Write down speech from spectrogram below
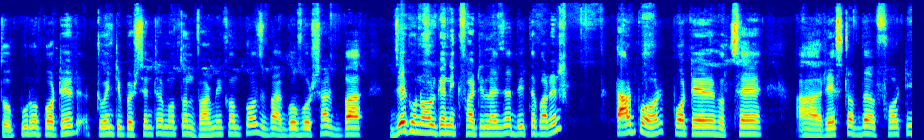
তো পুরো পটের টোয়েন্টি পার্সেন্টের মতন ভার্মি কম্পোস্ট বা গোবর সার বা যে কোনো অর্গানিক ফার্টিলাইজার দিতে পারেন। তারপর পটের হচ্ছে রেস্ট অফ দ্য ফর্টি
